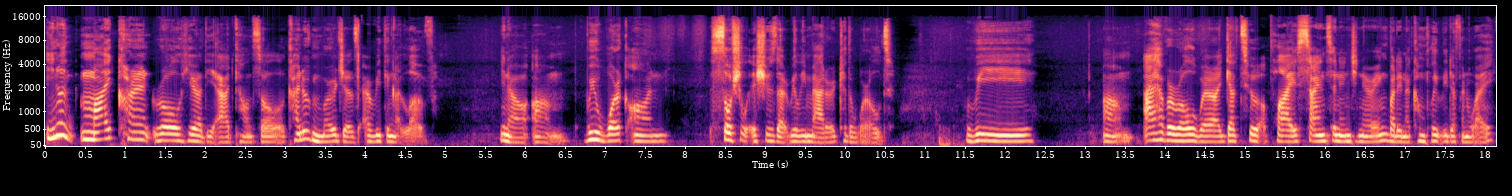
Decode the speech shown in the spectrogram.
You know, my current role here at the Ad Council kind of merges everything I love. You know, um, we work on social issues that really matter to the world. We, um, I have a role where I get to apply science and engineering, but in a completely different way.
